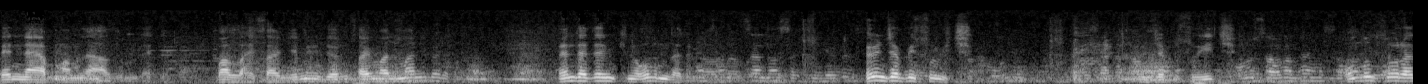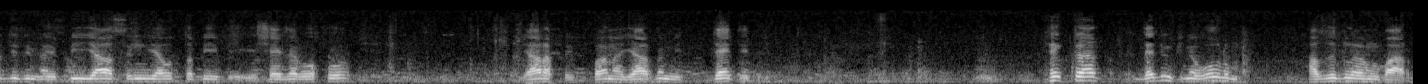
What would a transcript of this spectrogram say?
Ben ne yapmam lazım dedi. Vallahi sayın yemin ediyorum sayın valim böyle. Ben de dedim ki ne oğlum dedim. Önce bir su iç. Önce bir su iç. Ondan sonra dedim e, bir Yasin yahut da bir şeyler oku. Ya Rabbi bana yardım et de dedim. Tekrar dedim ki ne oğlum hazırlığın var mı?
